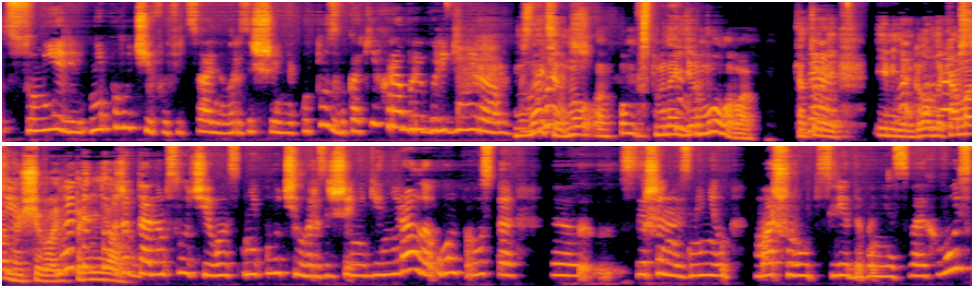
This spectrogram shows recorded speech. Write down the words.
сумели, не получив официального разрешения Кутузова, какие храбрые были генералы. Вы знаете, ну, э, вспоминая Ермолова, который да. именем главнокомандующего вообще, ну, применял... это тоже в данном случае он не получил разрешения генерала, он просто э, совершенно изменил маршрут следования своих войск,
